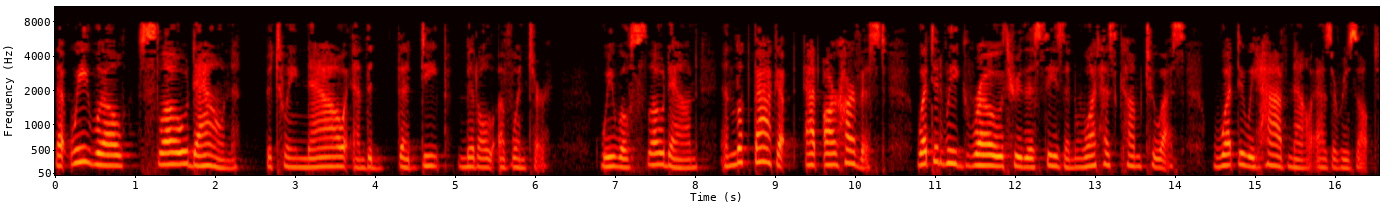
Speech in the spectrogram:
that we will slow down between now and the, the deep middle of winter. We will slow down and look back at, at our harvest. What did we grow through this season? What has come to us? What do we have now as a result?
